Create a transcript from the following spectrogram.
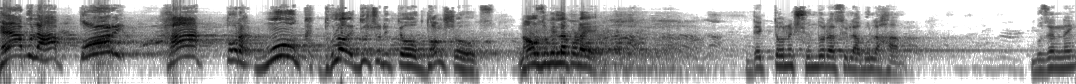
হে আবুল আহাব, তোর হাত তোর মুখ ধুলোয় দূষণিত হোক, ধ্বংস হোক। নওজুবিল্লাহ পড়ে। দেখতে অনেক সুন্দর আছিল আবুল আহাব বুঝেন নাই?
